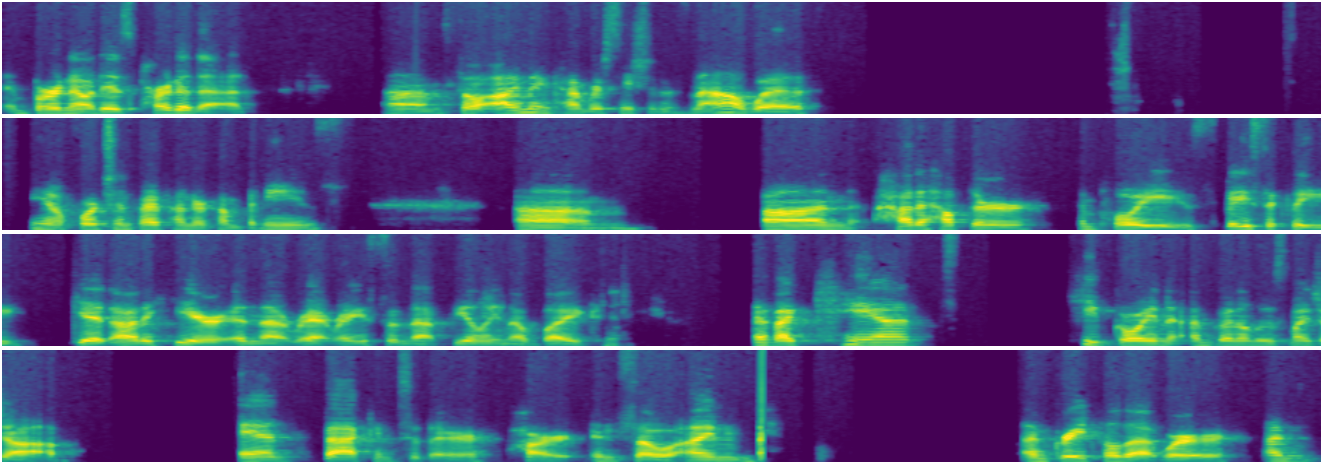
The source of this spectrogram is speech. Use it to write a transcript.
and burnout is part of that. Um, so I'm in conversations now with, you know, Fortune 500 companies um, on how to help their employees basically get out of here in that rat race and that feeling of like, if I can't keep going, I'm going to lose my job and back into their heart. And so I'm, I'm grateful that we're, I'm,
